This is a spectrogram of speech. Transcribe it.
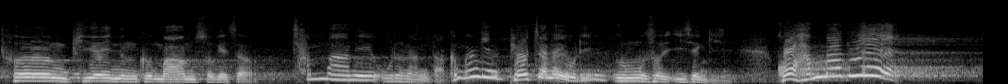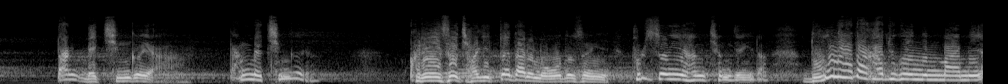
텅 비어있는 그 마음 속에서 참마음이 우러난다. 금강긴 배웠잖아요, 우리. 응무소 이생기심. 그 한마디에 딱 맺힌 거야. 딱 맺힌 거야. 그래서 자기 깨달은 오도성이 불성이 항청정이라 누구나 다 가지고 있는 마음이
